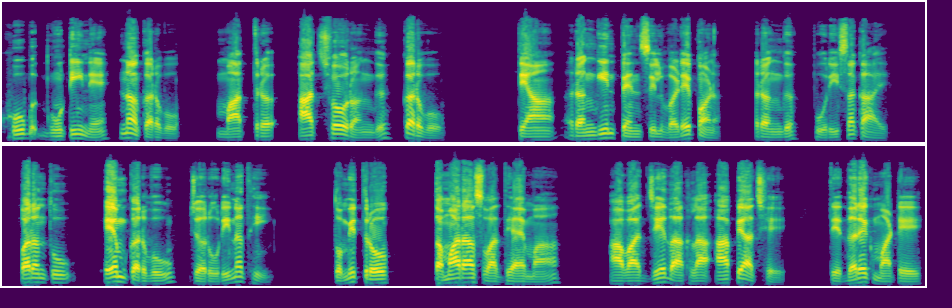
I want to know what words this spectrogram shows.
ખૂબ ઘૂંટીને ન કરવો, માત્ર આછો રંગ કરવો. ત્યાં રંગીન પેન્સિલ વડે પણ રંગ પૂરી શકાય. પરંતુ એમ કરવું જરૂરી નથી. તો મિત્રો, તમારા સ્વાધ્યાયમાં આવા જે દાખલા આપ્યા છે તે દરેક માટે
